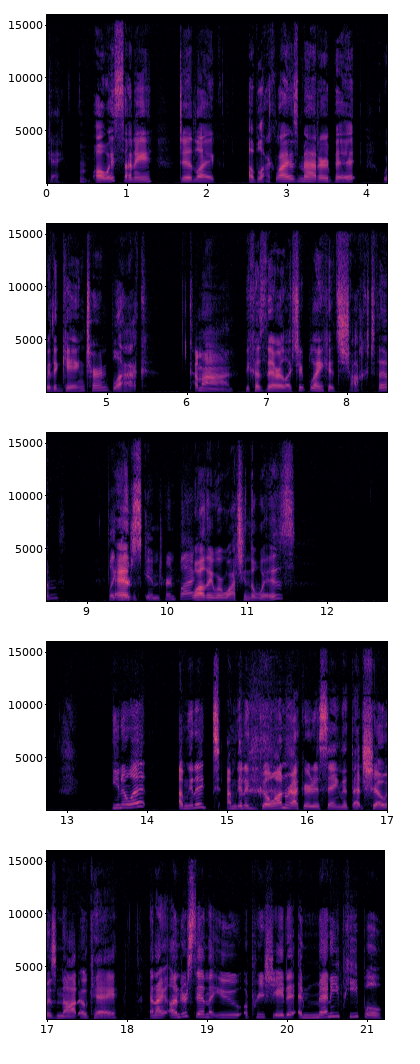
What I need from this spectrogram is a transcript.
Okay. Always Sunny did like a Black Lives Matter bit where the gang turned black. Come on. Because their electric blankets shocked them. Like their And skin turned black. While they were watching The Wiz. you know what? I'm gonna I'm gonna go on record as saying that that show is not okay, and I understand that you appreciate it, and many people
